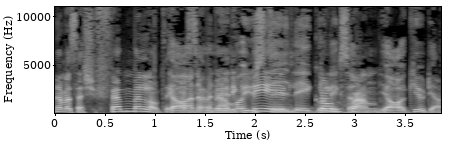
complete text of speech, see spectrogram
han var så här 25 eller någonting. Ja Alltså, nej, men han var ju stilig och liksom, ja gud ja.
